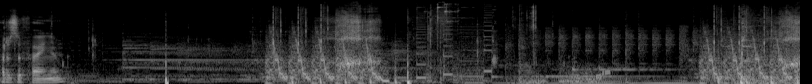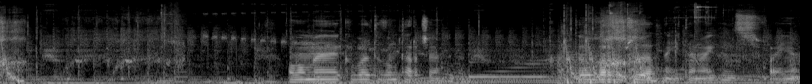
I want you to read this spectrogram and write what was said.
Bardzo fajnie. O, mamy kobaltową tarczę. To bardzo przydatny itemek, więc fajnie.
